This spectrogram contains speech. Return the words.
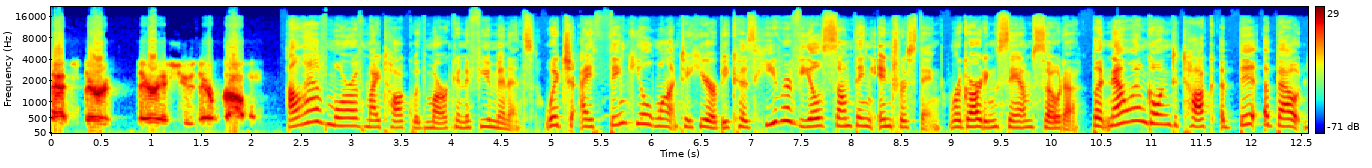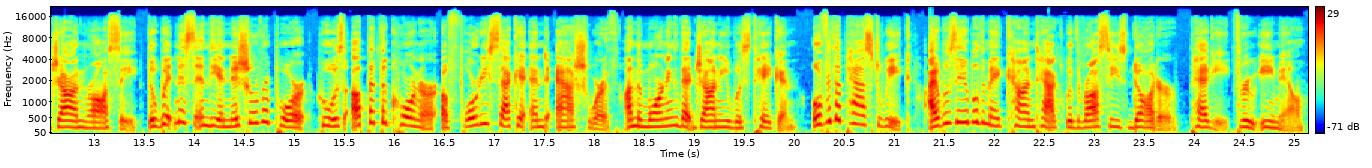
That's their their issue, their problem. I'll have more of my talk with Mark in a few minutes, which I think you'll want to hear because he reveals something interesting regarding Sam Soda. But now I'm going to talk a bit about John Rossi, the witness in the initial report who was up at the corner of 42nd and Ashworth on the morning that Johnny was taken. Over the past week, I was able to make contact with Rossi's daughter, Peggy, through email.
